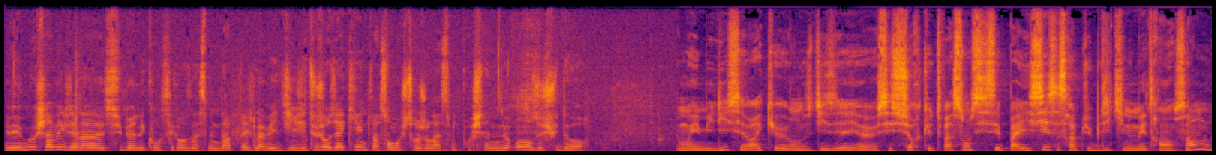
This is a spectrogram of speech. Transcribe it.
Même moi, je savais que j'allais subir les conséquences la semaine d'après, je l'avais dit. J'ai toujours dit à Kevin, de toute façon, moi, je te rejoins la semaine prochaine. Le 11, je suis dehors. Moi Émilie, c'est vrai qu'on se disait, euh, c'est sûr que de toute façon, si c'est pas ici, ce sera le public qui nous mettra ensemble.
